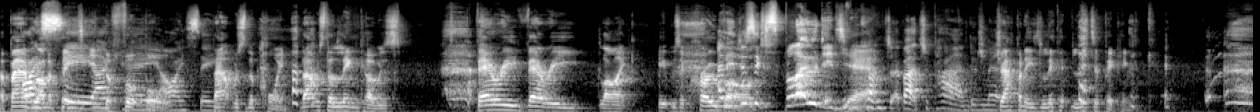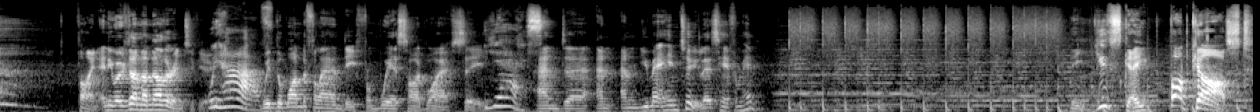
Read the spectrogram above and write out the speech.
a bad I run of things see, in the football. I see. That was the point. That was the link. I was very, very like it was a crowbar. and it just exploded to Yeah. become about Japan, didn't it? Japanese litter, litter picking. Fine. Anyway, we've done another interview. We have. with the wonderful Andy from Wearside YFC. Yes. And uh, and and you met him too. Let's hear from him. The Youthscape Podcast.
